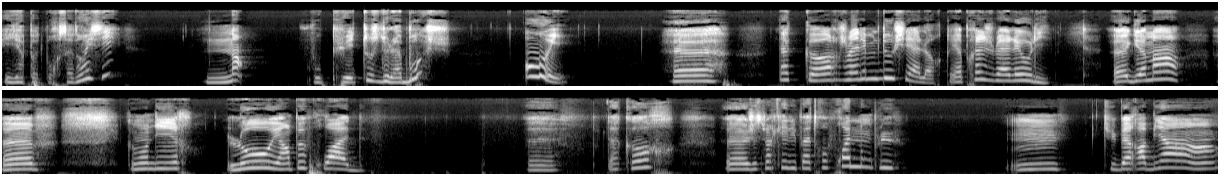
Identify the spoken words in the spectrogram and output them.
il n'y a pas de brosse à ici? Non. Vous puez tous de la bouche? Oui. Euh, d'accord, je vais aller me doucher alors. Et après, je vais aller au lit. Euh, gamin, euh, comment dire, l'eau est un peu froide. Euh, d'accord. Euh, j'espère qu'elle n'est pas trop froide non plus. Hmm, tu verras bien, hein.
